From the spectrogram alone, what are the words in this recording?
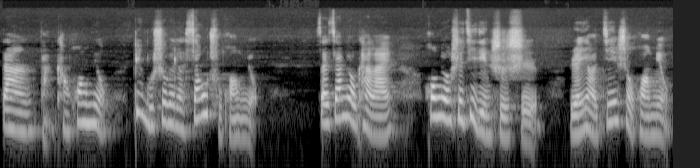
但反抗荒谬，并不是为了消除荒谬。在加缪看来，荒谬是既定事实，人要接受荒谬，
